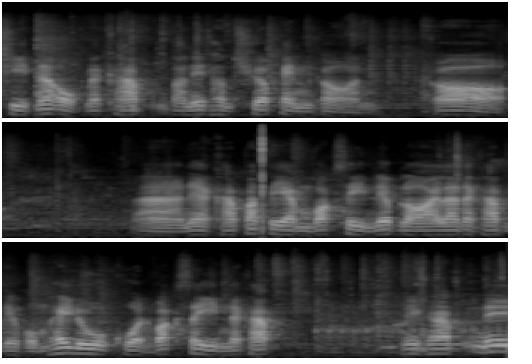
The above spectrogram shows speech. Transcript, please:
ฉีดหน้าอกนะครับ ตอนนี้ทำเชื้อเป็นก่อน ก็ อ่าเนี่ยครับก็เตรียมวัคซีนเรียบร้อยแล้วนะครับ เดี๋ยวผมให้ดูขวดวัคซีนนะครับนี่ครับนี่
